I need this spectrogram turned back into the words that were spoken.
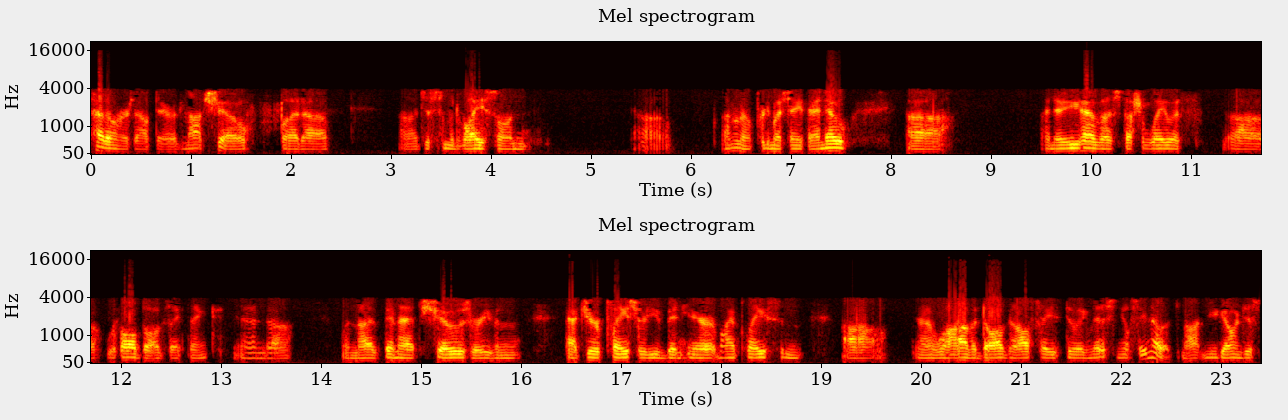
pet owners out there, not show, but uh, uh, just some advice on, uh, I don't know, pretty much anything. I know, uh, I know you have a special way with uh, with all dogs, I think, and uh, when I've been at shows or even at your place or you've been here at my place and uh and we'll have a dog that I'll say is doing this and you'll say no it's not. And you go and just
